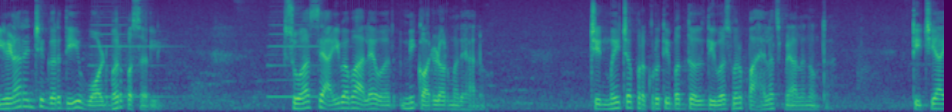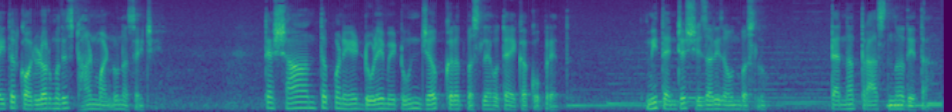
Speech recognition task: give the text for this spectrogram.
येणाऱ्यांची गर्दी वॉर्डभर पसरली. सुहासचे आईबाबा आल्यावर मी कॉरिडॉरमध्ये आलो. चिन्मयीच्या प्रकृतीबद्दल दिवसभर पाहायलाच मिळालं नव्हतं. तिची आई तर कॉरिडॉरमध्येच ठाण मांडून असायची. त्या शांतपणे डोळे मिटून जप करत बसल्या होत्या एका कोपऱ्यात. मी त्यांच्या शेजारी जाऊन बसलो. त्यांना त्रास न देता.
